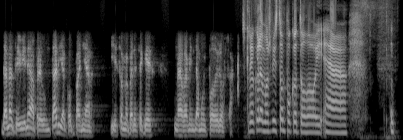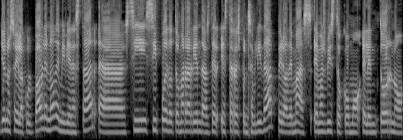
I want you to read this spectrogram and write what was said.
Dana te viene a preguntar y acompañar. Y eso me parece que es una herramienta muy poderosa. Creo que lo hemos visto un poco todo hoy. Eh, yo no soy la culpable ¿no? de mi bienestar. Eh, sí, sí puedo tomar las riendas de esta responsabilidad, pero además hemos visto cómo el entorno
